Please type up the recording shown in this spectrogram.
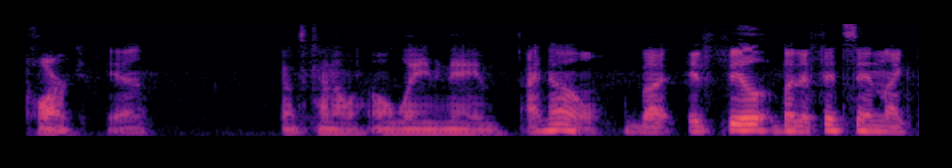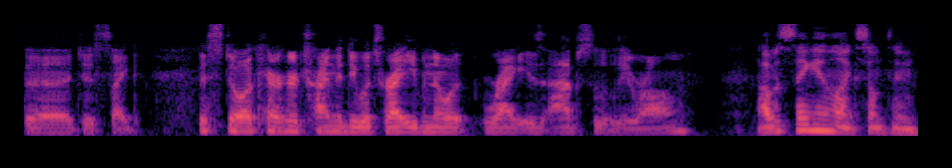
Clark. Yeah. That's kind of a lame name. I know, but it feel but it fits in like the just like the stoic character trying to do what's right even though what right is absolutely wrong. I was thinking like something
